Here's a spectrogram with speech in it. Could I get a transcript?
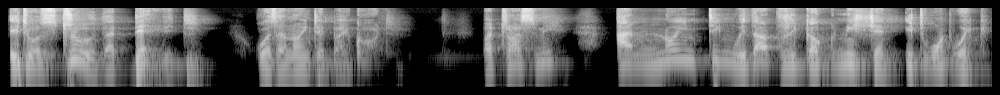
it was true that david was anointed by god. But trust me anointing without recognition it won't work.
